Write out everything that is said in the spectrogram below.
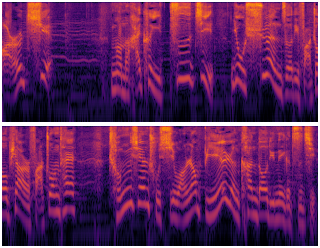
而且我们还可以自己有选择的发照片、发状态，呈现出希望让别人看到的那个自己。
